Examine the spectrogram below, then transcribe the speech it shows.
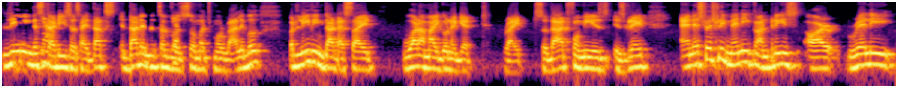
leaving the yeah. studies aside, that's that in itself yeah. was so much more valuable. But leaving that aside, what am I going to get? Right? So that for me is is great. And especially many countries are really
